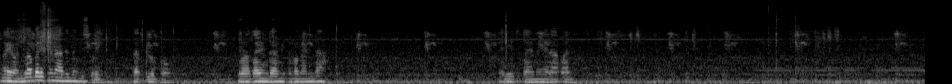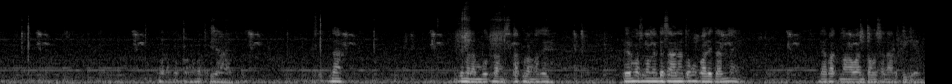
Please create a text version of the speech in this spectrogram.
Ngayon, babalik na natin ng spring. Tatlo to. Wala tayong gamit na maganda. Kaya dito tayo mahirapan. Wala pa pang yan. Sit na. Hindi malambot lang, stock lang kasi. Pero mas maganda sana ito kung palitan na eh. Dapat mga 1,000 RPM.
